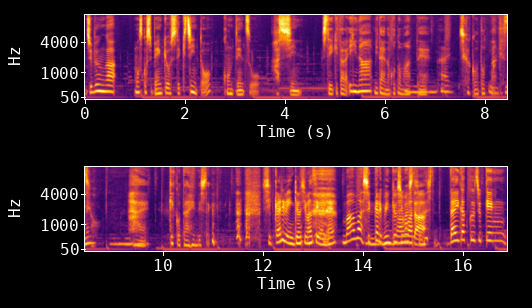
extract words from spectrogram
自分がもう少し勉強してきちんとコンテンツを発信していけたらいいなみたいなこともあって。うん。はい資格を取ったんですよ。うん。はい。結構大変でしたけど。しっかり勉強しますよね。まあまあしっかり勉強しました,、大学受験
